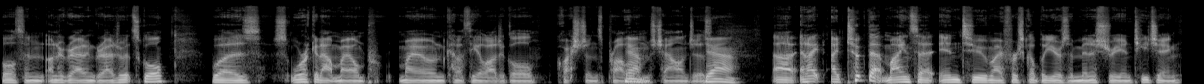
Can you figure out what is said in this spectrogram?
both in undergrad and graduate school, was working out my own my own kind of theological questions, problems, challenges. yeah. Uh, and I, I took that mindset into my first couple of years of ministry and teaching.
